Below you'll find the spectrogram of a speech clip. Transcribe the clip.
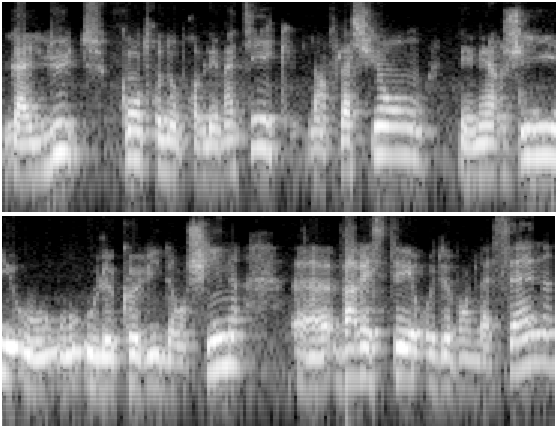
la lutte contre nos problématiques, l'inflation, l'énergie ou, le Covid en Chine, euh, va rester au devant de la scène.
